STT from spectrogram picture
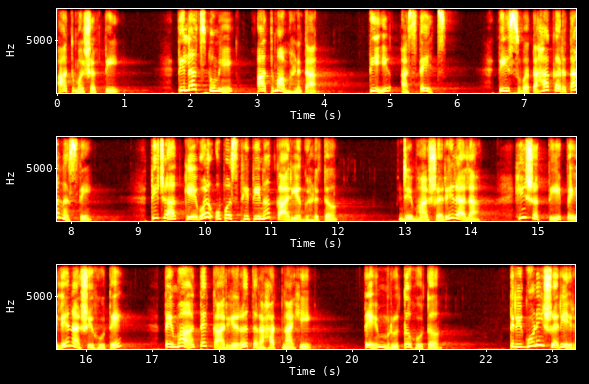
आत्मशक्ती. तिलाच तुम्ही आत्मा म्हणता. ती असतेच. ती स्वतः करता नसते. तिच्या केवळ उपस्थितीनं कार्य घडतं. जेव्हा शरीराला ही शक्ती पेलेनाशी होते तेव्हा ते कार्यरत राहत नाही. ते मृत होतं. त्रिगुणी शरीर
